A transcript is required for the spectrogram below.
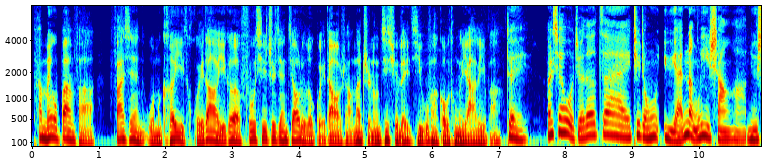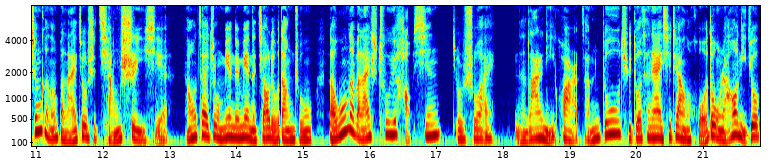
他没有办法。发现我们可以回到一个夫妻之间交流的轨道上，那只能继续累积无法沟通的压力吧。对，而且我觉得在这种语言能力上啊，女生可能本来就是强势一些，然后在这种面对面的交流当中，老公呢本来是出于好心，就是说，哎，拉着你一块儿，咱们都去多参加一些这样的活动，然后你就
